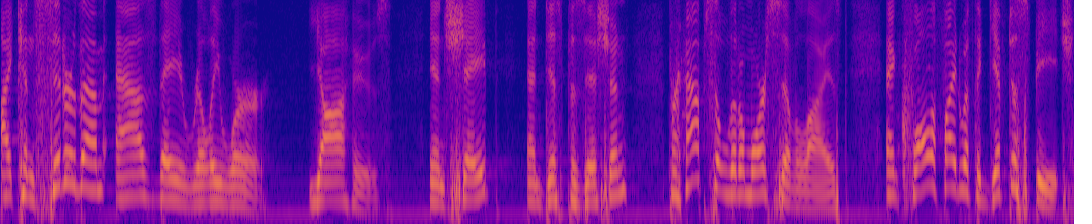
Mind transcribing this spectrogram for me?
I consider them as they really were Yahoos in shape and disposition, perhaps a little more civilized, and qualified with the gift of speech,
